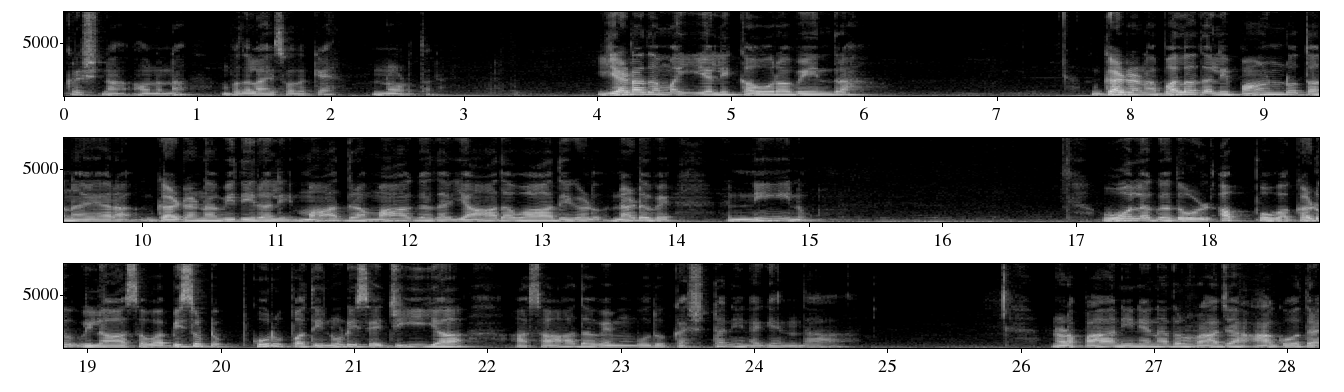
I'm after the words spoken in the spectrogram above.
ಕೃಷ್ಣ ಅವನನ್ನು ಬದಲಾಯಿಸೋದಕ್ಕೆ ನೋಡ್ತಾನೆ. ಎಡದ ಮೈಯಲ್ಲಿ ಕೌರವೇಂದ್ರ ಗಡಣ ಬಲದಲ್ಲಿ ಪಾಂಡುತನಯರ ಗಡಣವಿದಿರಲಿ ಮಾದ್ರ ಮಾಗದ ಯಾದವಾದಿಗಳು ನಡುವೆ ನೀನು. ಓಲಗದೋಳ್ ಅಪ್ಪುವ ಕಡು ವಿಲಾಸವ ಬಿಸುಟು ಕುರುಪತಿ ನುಡಿಸೆ ಜೀಯ ಅಸಾಧವೆಂಬುದು ಕಷ್ಟ ನಿನಗೆಂದ. ನೋಡಪ್ಪ, ನೀನೇನಾದರೂ ರಾಜ ಆಗೋದ್ರೆ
